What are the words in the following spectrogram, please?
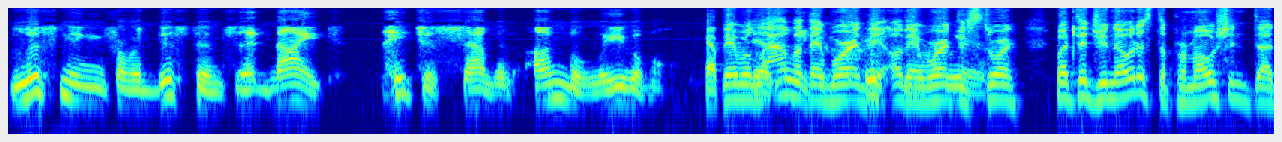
listening from a distance at night, they just sounded unbelievable. They were loud, but they weren't. They, oh, they weren't clear. distorted. But did you notice the promotion, uh,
